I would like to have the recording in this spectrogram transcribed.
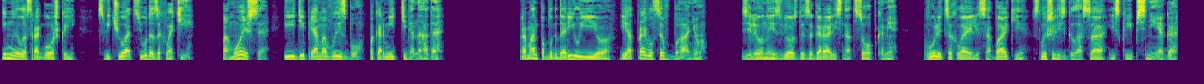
и мыло с рогожкой. Свечу отсюда захвати. Помоешься и иди прямо в избу, покормить тебя надо». Роман поблагодарил ее и отправился в баню. Зеленые звезды загорались над сопками. В улицах лаяли собаки, слышались голоса и скрип снега.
